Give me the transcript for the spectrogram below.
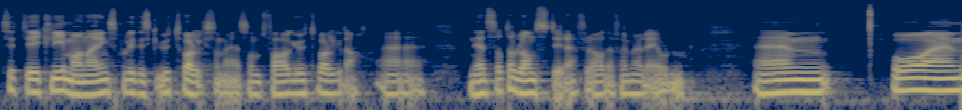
sitter i klima- og næringspolitisk utvalg, som er et sånt fagutvalg da, eh, nedsatt av landsstyret, for å ha det formelle i orden. Um, og, um,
